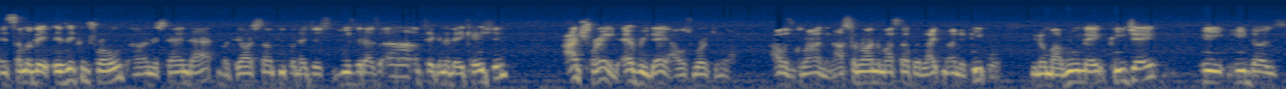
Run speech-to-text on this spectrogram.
And some of it isn't controlled. I understand that, but there are some people that just use it as, uh, I'm taking a vacation. I trained every day. I was working out. I was grinding. I surrounded myself with like-minded people. You know, my roommate PJ, he he does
